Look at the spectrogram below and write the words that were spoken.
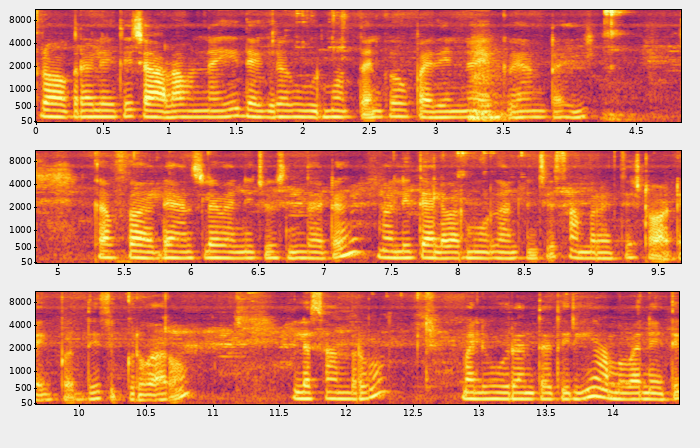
ప్రోగ్రాలు అయితే చాలా ఉన్నాయి. దగ్గర ఊరు మొత్తానికి ఒక పదిహేను ఎక్కువే ఉంటాయి. ఇంకా డ్యాన్స్లు అవన్నీ చూసిన దాట మళ్ళీ తెల్లవారు మూడు గంటల నుంచి సంబరం అయితే స్టార్ట్ అయిపోద్ది శుక్రవారం. ఇలా సంబరం. మళ్ళీ ఊరంతా తిరిగి అమ్మవారిని అయితే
